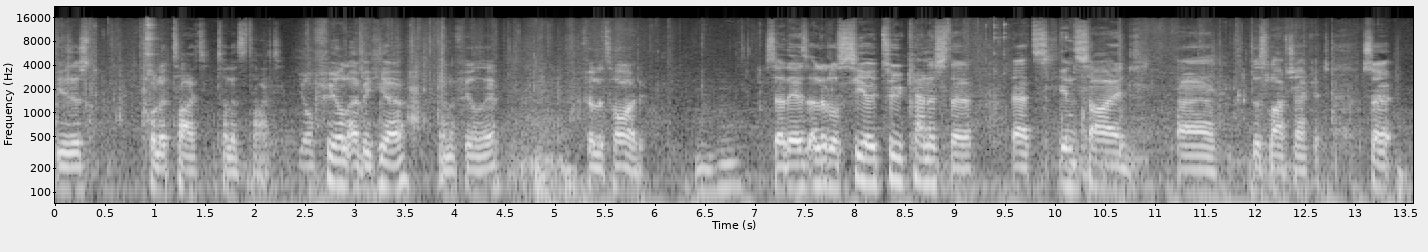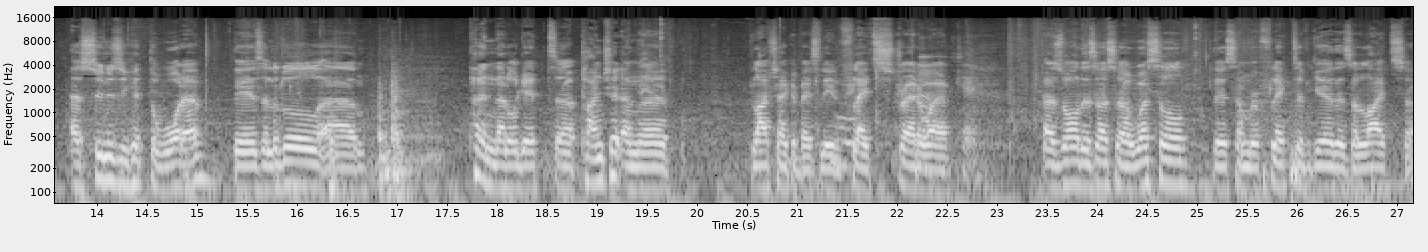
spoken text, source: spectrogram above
you just pull it tight until it's tight. you'll feel over here. You wanna feel there? Feel it's hard. So there's a little CO2 canister that's inside uh, this life jacket. So as soon as you hit the water, there's a little um, pin that'll get uh, punctured and the life jacket basically inflates straight away. Oh, okay. As well, there's also a whistle. There's some reflective gear. There's a light, so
